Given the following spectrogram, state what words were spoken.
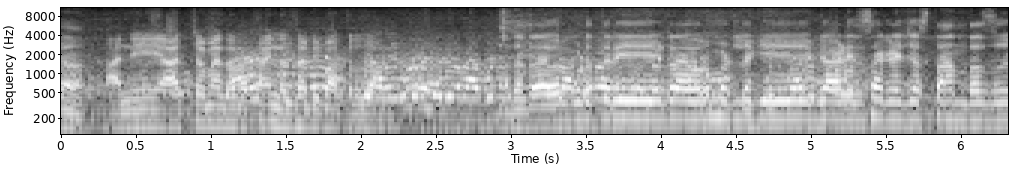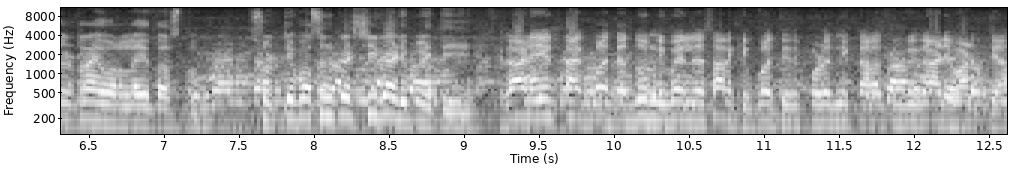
हां. आणि आजच्या मैदानात फायनलसाठी पात्र झाला. आता ड्रायव्हर कुठेतरी ड्रायव्हर म्हटलं की गाडीचा सगळ्यात जास्त अंदाज ड्रायव्हरला येत असतो. सुट्टीपासून कशी गाडी पळते गाडी एक टाक पळत्या दोन्ही बैल सारखी पळते पुढे निकालात तुम्ही गाडी वाढत्या.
